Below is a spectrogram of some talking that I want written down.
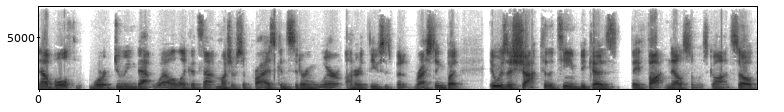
Now both weren't doing that well. Like it's not much of a surprise considering where 100 Thieves has been resting, but it was a shock to the team because they thought Nelson was gone. So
